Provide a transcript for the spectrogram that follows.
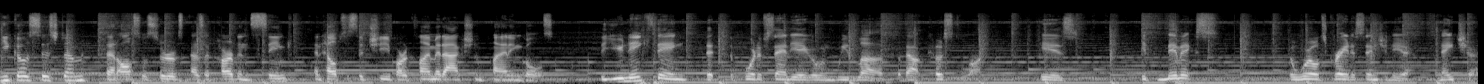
ecosystem that also serves as a carbon sink and helps us achieve our climate action planning goals. The unique thing that the Port of San Diego and we love about Coastalock is it mimics the world's greatest engineer, nature.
